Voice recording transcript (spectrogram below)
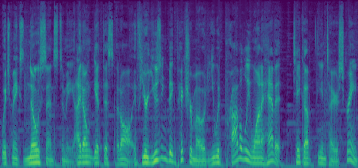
which makes no sense to me. I don't get this at all. If you're using big picture mode, you would probably want to have it take up the entire screen.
